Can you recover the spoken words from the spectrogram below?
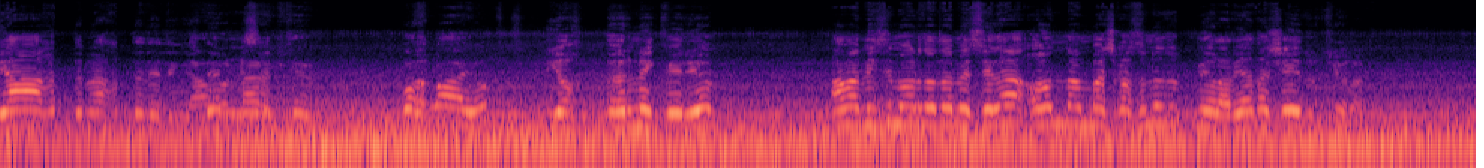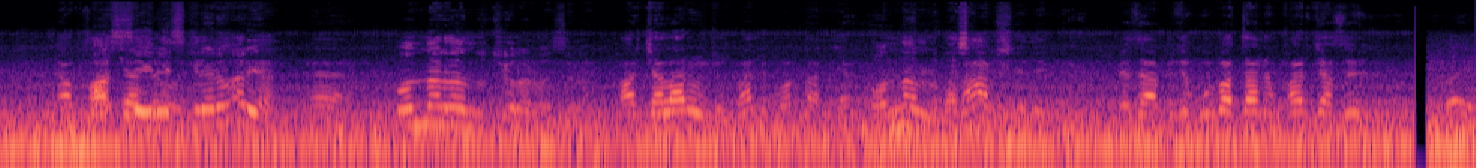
Ya akıttı akıttı dediniz Ya değil mi? bokluğa yok. Yok örnek veriyorum. Ama bizim orada da mesela ondan başkasını tutmuyorlar ya da şey tutuyorlar. Ya eskileri var ya. He. Onlardan tutuyorlar mesela. Parçaları ucuz var mı ondan ya. Ondan mı? Başka bir şey değil. Mesela bizim Kubatan'ın parçası Hayır.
